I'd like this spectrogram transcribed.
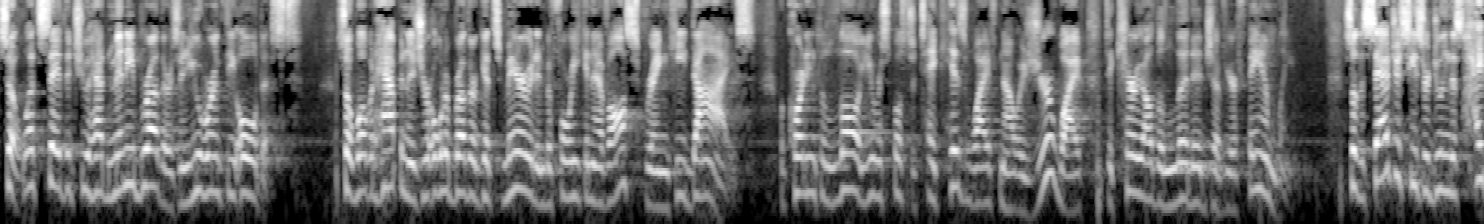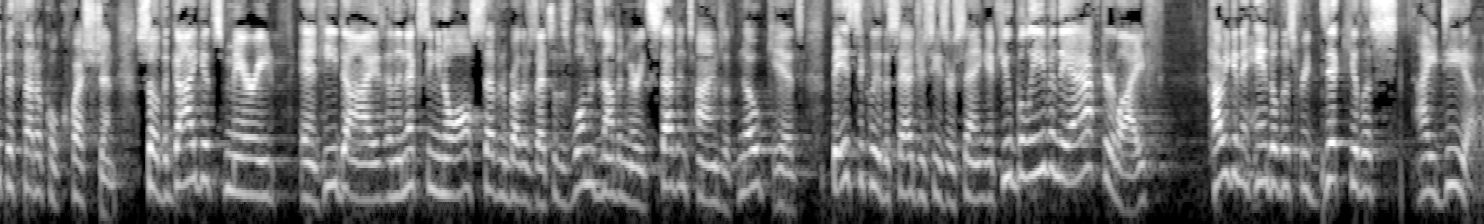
So let's say that you had many brothers and you weren't the oldest. So what would happen is your older brother gets married, and before he can have offspring, he dies. According to the law, you were supposed to take his wife now as your wife to carry all the lineage of your family. So the Sadducees are doing this hypothetical question. So the guy gets married and he dies, and the next thing you know, all seven brothers died. So this woman's now been married seven times with no kids. Basically, the Sadducees are saying, if you believe in the afterlife, how are you going to handle this ridiculous idea?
